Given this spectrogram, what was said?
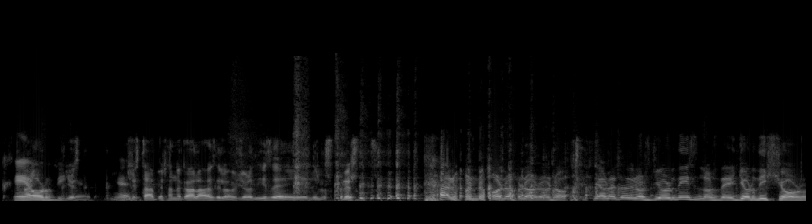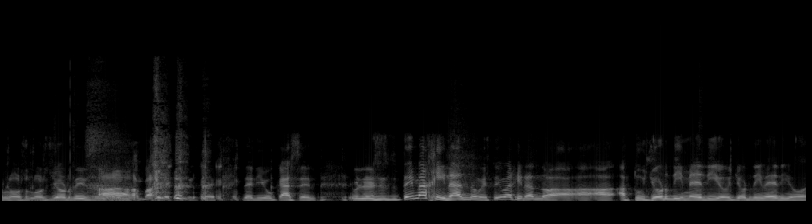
Geordi, Yo, ¿eh? yo estaba pensando que hablabas de los Jordis de, de los presos. Claro, no, no, no, no, no. Estoy hablando de los Jordis, los de Jordi Shore, los, los Jordis Ah, los- vale. de, de Newcastle. Me estoy imaginando, me estoy imaginando a, a- a- a tu Jordi medio, Jordi medio,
